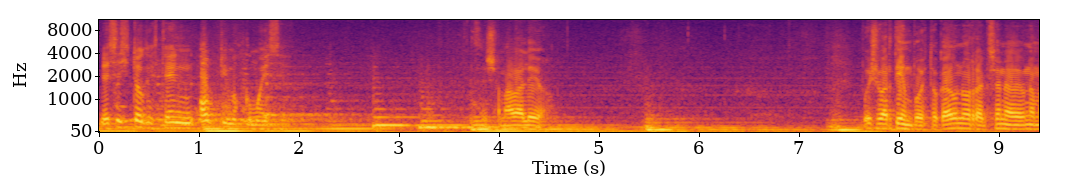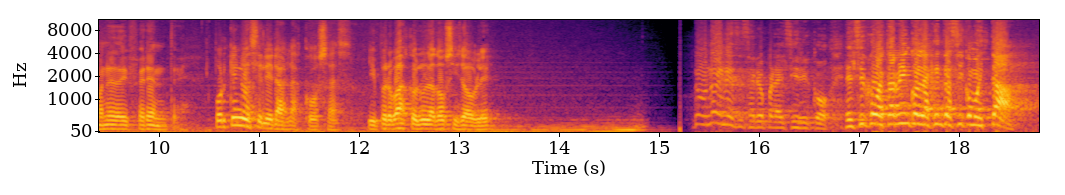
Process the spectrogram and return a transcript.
Necesito que estén óptimos como ese. Se llamaba Leo. Puede llevar tiempo esto, cada uno reacciona de una manera diferente. ¿Por qué no aceleras las cosas y probás con una dosis doble? No, no es necesario para el circo. El circo va a estar bien con la gente así como está.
